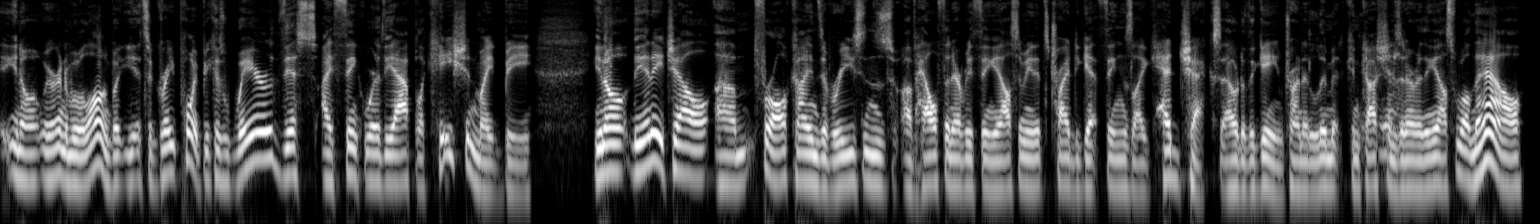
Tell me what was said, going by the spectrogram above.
you know we're going to move along, but it's a great point because where this, I think, where the application might be. You know, the NHL, um, for all kinds of reasons of health and everything else, I mean, it's tried to get things like head checks out of the game, trying to limit concussions yeah. and everything else. Well, now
